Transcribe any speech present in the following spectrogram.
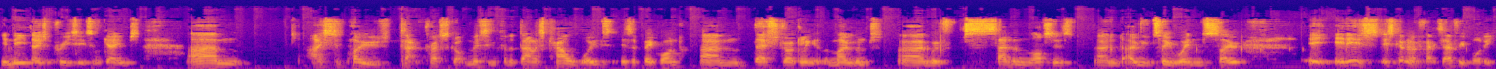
You need those pre-season games. Um, I suppose Dak Prescott missing for the Dallas Cowboys is a big one. Um, they're struggling at the moment uh, with seven losses and only two wins. So it, it is it's going to affect everybody,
